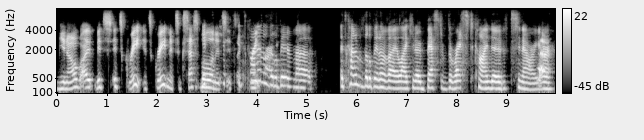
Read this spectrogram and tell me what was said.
you know, I, it's it's great. It's great and it's accessible and it's it's a it's great. kind of a little bit of a it's kind of a little bit of a like you know best of the rest kind of scenario. Yeah.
